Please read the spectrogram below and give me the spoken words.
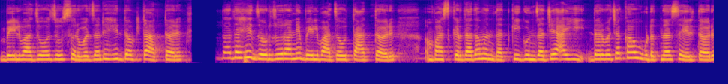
बेल वाजो सर्वजण हे दबतात. तर दादा हे जोरजोराने बेल वाजवतात. तर भास्कर दादा म्हणतात की गुंजाची आई दरवाजा का उघडत नसेल? तर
